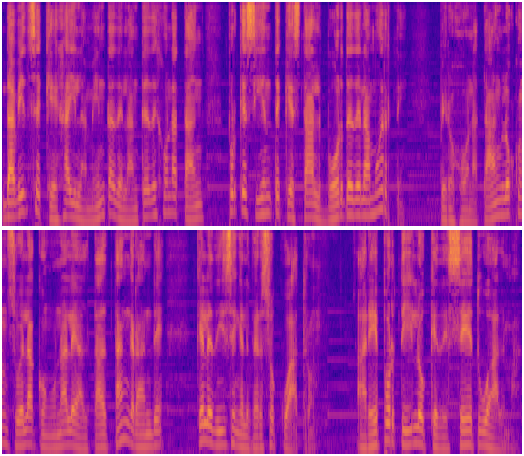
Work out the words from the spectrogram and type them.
David se queja y lamenta delante de Jonatán porque siente que está al borde de la muerte, pero Jonatán lo consuela con una lealtad tan grande que le dice en el verso 4, Haré por ti lo que desee tu alma.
